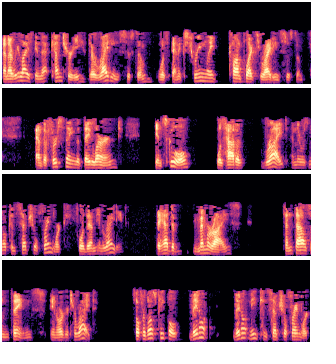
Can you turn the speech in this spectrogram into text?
And I realized in that country, their writing system was an extremely complex writing system. And the first thing that they learned in school was how to write, and there was no conceptual framework for them in writing. They had to memorize 10,000 things in order to write. So for those people, they don't, they don't need conceptual framework.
